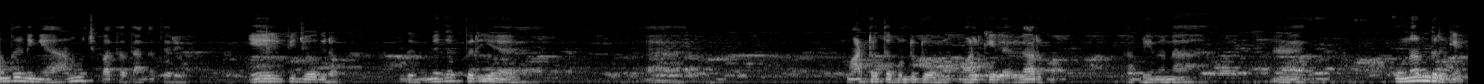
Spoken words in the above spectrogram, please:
வந்து நீங்கள் அனுபவிச்சு பார்த்தா தாங்க தெரியும். ஏஎல்பி ஜோதிடம் இது மிகப்பெரிய மாற்றத்தை கொண்டுட்டு வரும் வாழ்க்கையில் எல்லாருக்கும். அப்படின்னு நான் உணர்ந்திருக்கேன்.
